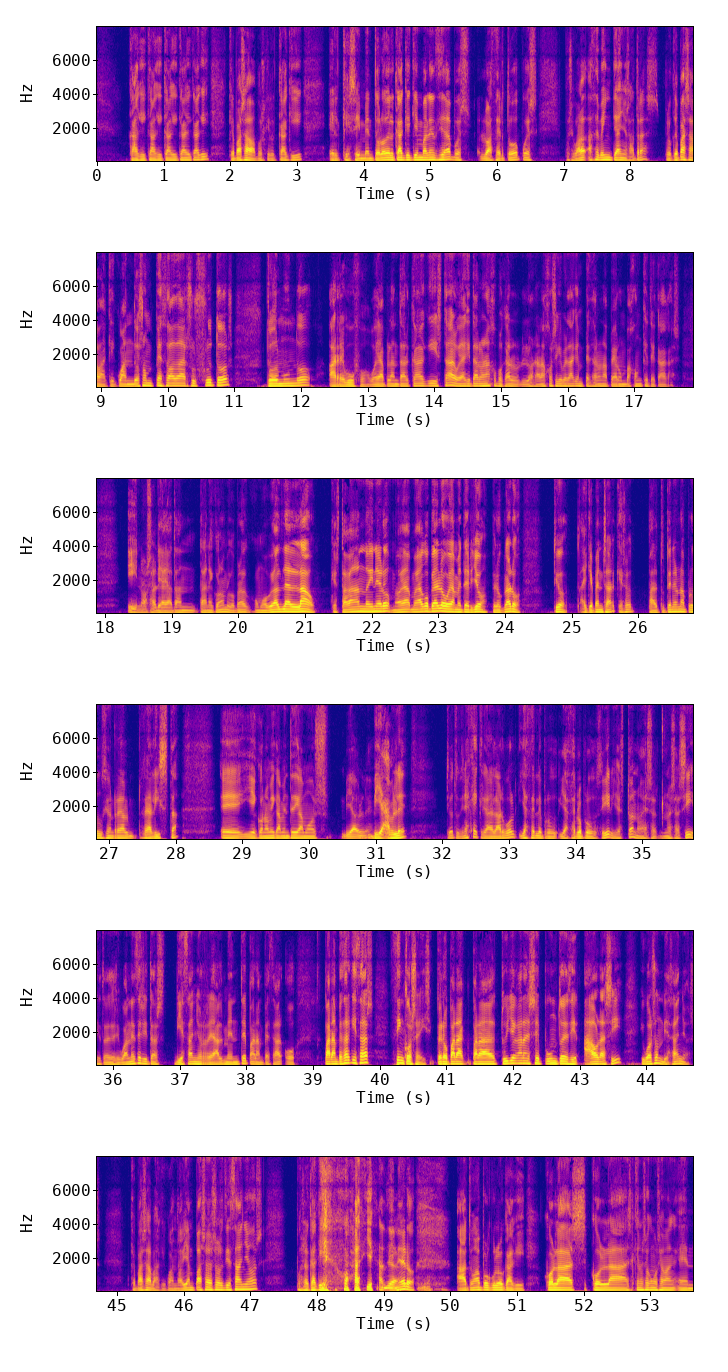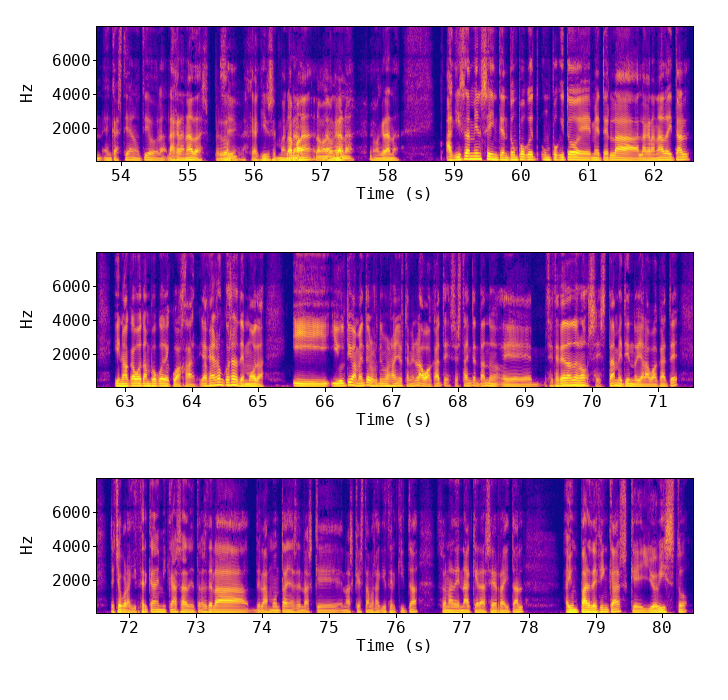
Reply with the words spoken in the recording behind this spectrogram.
Kaki, kaki, kaki, kaki, kaki. ¿Qué pasaba? Pues que el kaki, el que se inventó lo del kaki aquí en Valencia, pues lo acertó, pues, pues igual hace 20 años atrás. Pero ¿qué pasaba? Que cuando eso empezó a dar sus frutos, todo el mundo a rebufo. Voy a plantar kakis, tal, voy a quitar los naranjos, porque claro, los naranjos sí que es verdad que empezaron a pegar un bajón que te cagas y no salía ya tan, tan económico. Pero como veo al de al lado que está ganando dinero, me voy a, copiar y lo voy a meter yo. Pero claro, tío, hay que pensar que eso, para tú tener una producción real, realista eh, y económicamente, digamos, ¿Viable? viable, tío, tú tienes que crear el árbol y, hacerle produ- y hacerlo producir. Y esto no es, no es así. Entonces, igual necesitas 10 años realmente para empezar, o para empezar quizás 5 o 6, pero para, para tú llegar a ese punto de decir, ahora sí, igual son 10 años. ¿Qué pasaba? Que cuando habían pasado esos 10 años, pues el kaki valía Ya, dinero. A tomar por culo el kaki. Con las, con las, es que no sé cómo se llaman en, en castellano, tío, la- las granadas, perdón. Sí. Es que aquí es ma- mangrana, la la mangrana. mangrana, la mangrana. Aquí también se intentó un, poco, un poquito eh, meter la, la granada y tal, y no acabó tampoco de cuajar. Y al final son cosas de moda. Y, y últimamente, en los últimos años, también el aguacate. Se está intentando, eh, se está intentando, no, se está metiendo ya el aguacate. De hecho, por aquí cerca de mi casa, detrás de, la, de las montañas en las, que, en las que estamos aquí cerquita, zona de Náquera, Serra y tal, hay un par de fincas que yo he visto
